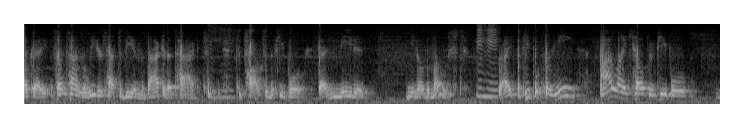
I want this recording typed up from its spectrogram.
Okay? Sometimes the leaders have to be in the back of the pack to, mm-hmm. to talk to the people that need it, you know, the most. Mm-hmm. Right? The people, for me, I like helping people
